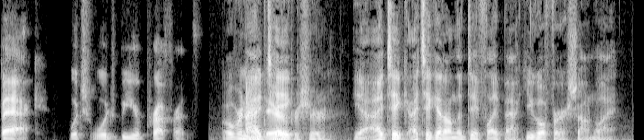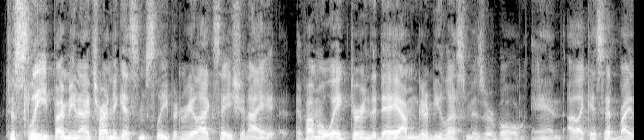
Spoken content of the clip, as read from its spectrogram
back? Which would be your preference? Overnight I'd there take- for sure. Yeah, I take I take it on the day flight back. You go first, Shawn. Why? Just sleep. I mean, I'm trying to get some sleep and relaxation. I if I'm awake during the day, I'm going to be less miserable. And uh, like I said, my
